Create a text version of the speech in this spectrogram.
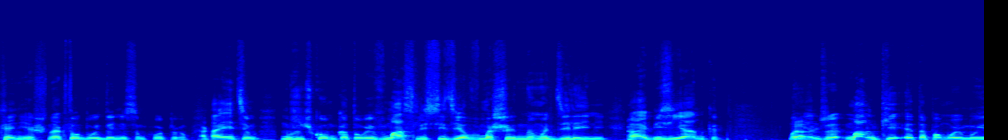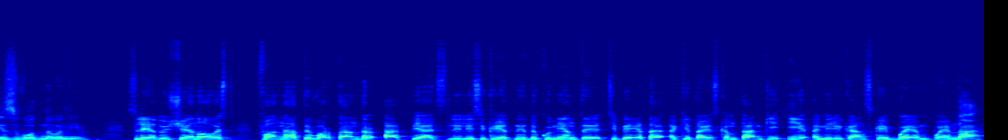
конечно. А кто будет Деннисом Хоппером? А этим мужичком, который в масле сидел в машинном отделении? А обезьянка? Момент же Манки, это, по-моему, из водного мира. Следующая новость. Фанаты War Thunder опять слили секретные документы. Теперь это о китайском танке и американской БМП. Да,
